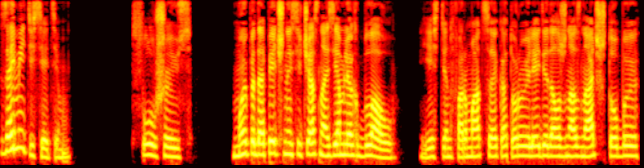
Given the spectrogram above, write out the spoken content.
Займитесь этим. Слушаюсь. Мой подопечный сейчас на землях Блау. Есть информация, которую леди должна знать, чтобы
